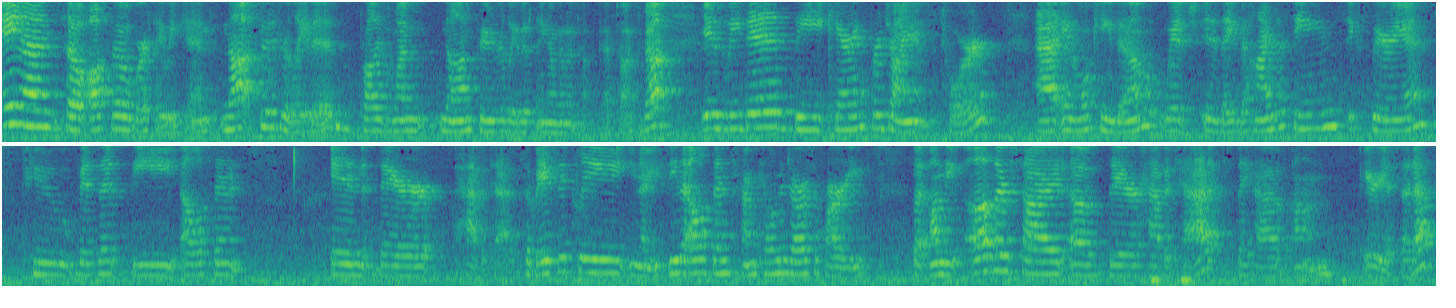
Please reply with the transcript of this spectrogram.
And so, also birthday weekend, not food related. Probably the one non-food related thing I'm going to talk. I've talked about is we did the Caring for Giants tour at Animal Kingdom, which is a behind-the-scenes experience to visit the elephants in their habitat. So basically, you know, you see the elephants from Kilimanjaro Safari, but on the other side of their habitat, they have um, area set up.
